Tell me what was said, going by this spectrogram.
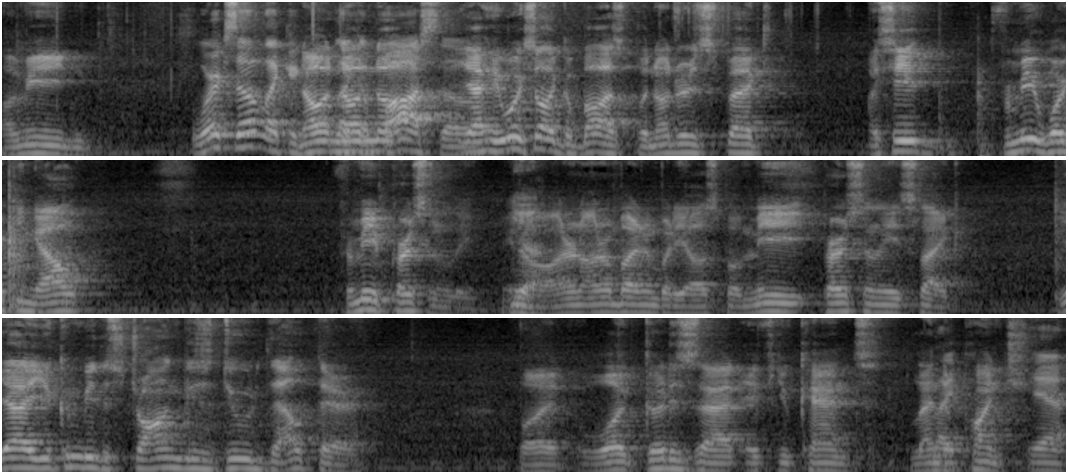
I mean, Works out like a no, like no, a no. boss though. Yeah, he works out like a boss, but no disrespect. I see. For me, working out. For me personally, you Yeah. know, I don't, I don't know about anybody else, but me personally, it's like, yeah, you can be the strongest dude out there, but what good is that if you can't land Like- a punch? yeah,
